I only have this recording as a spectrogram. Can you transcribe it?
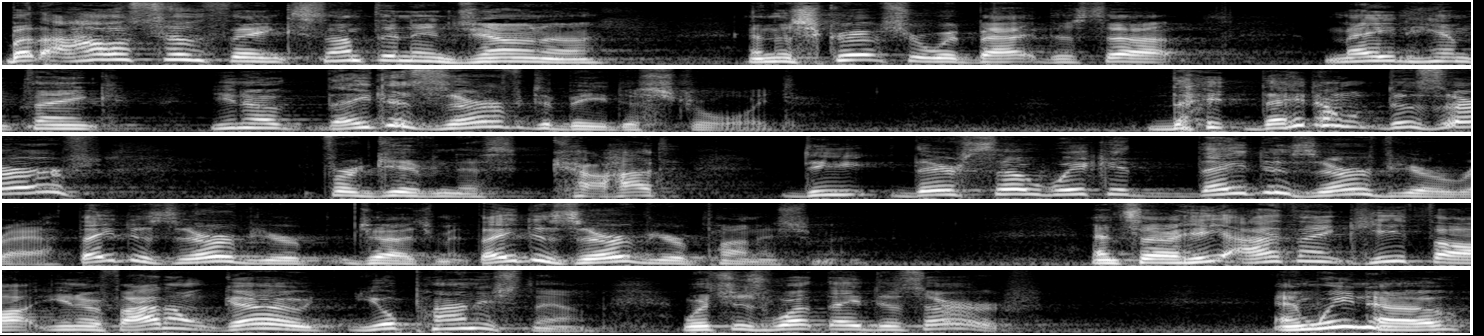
But I also think something in Jonah, and the scripture would back this up, made him think, you know, they deserve to be destroyed. They, they don't deserve forgiveness, God. Do, they're so wicked, they deserve your wrath. They deserve your judgment. They deserve your punishment. And so he, I think he thought, you know, if I don't go, you'll punish them, which is what they deserve. And we know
